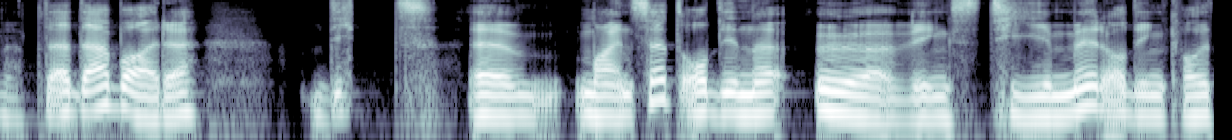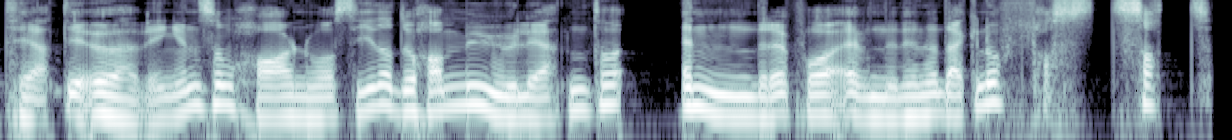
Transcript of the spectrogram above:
Det, det er bare ditt eh, mindset og dine øvingstimer og din kvalitet i øvingen som har noe å si. Da. Du har muligheten til å endre på evnene dine. Det er ikke noe fastsatt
